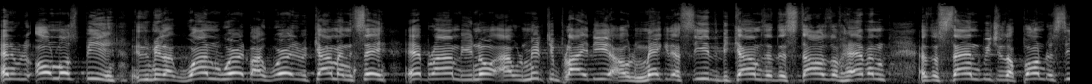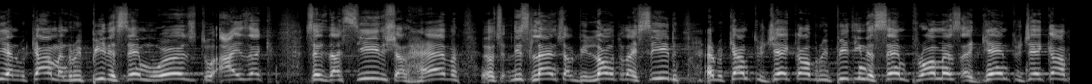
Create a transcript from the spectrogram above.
And it will almost be, it will be like one word by word, it will come and say, Abraham, you know, I will multiply thee, I will make the seed becomes as the stars of heaven, as the sand which is upon the sea, and we come and repeat the same words to Isaac, says, Thy seed shall have, uh, this land shall belong to thy seed. And we come to Jacob, repeating the same promise again to Jacob.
